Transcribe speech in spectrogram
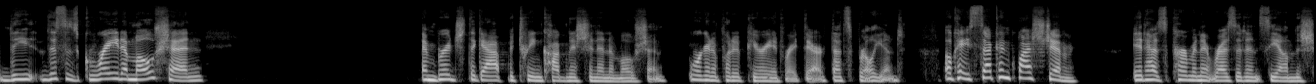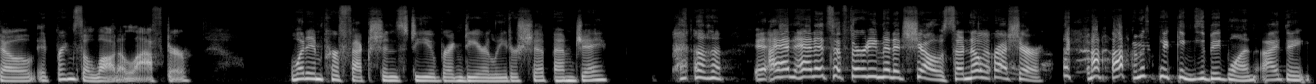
The, this is great emotion and bridge the gap between cognition and emotion. We're going to put a period right there. That's brilliant. Okay, second question. It has permanent residency on the show. It brings a lot of laughter. What imperfections do you bring to your leadership, MJ? And and it's a 30 minute show, so no pressure. I'm picking the big one, I think.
